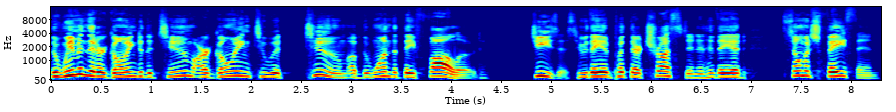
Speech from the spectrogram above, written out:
The women that are going to the tomb are going to a tomb of the one that they followed. Jesus, who they had put their trust in and who they had so much faith in.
